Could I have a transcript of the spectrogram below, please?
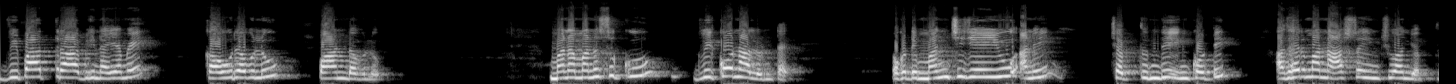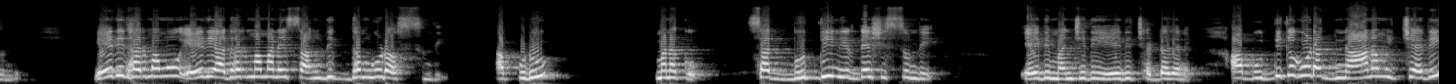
ద్విపాత్రాభినయమే కౌరవులు పాండవులు. మన మనసుకు ద్వికోణాలు ఉంటాయి. ఒకటి మంచి చేయు అని చెప్తుంది ఇంకోటి అధర్మాన్ని ఆశ్రయించు అని చెప్తుంది. ఏది ధర్మము ఏది అధర్మం అనే సందిగ్ధం కూడా వస్తుంది. అప్పుడు మనకు సద్బుద్ధి నిర్దేశిస్తుంది. ఏది మంచిది ఏది చెడ్డదని. ఆ బుద్ధికి కూడా జ్ఞానం ఇచ్చేది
